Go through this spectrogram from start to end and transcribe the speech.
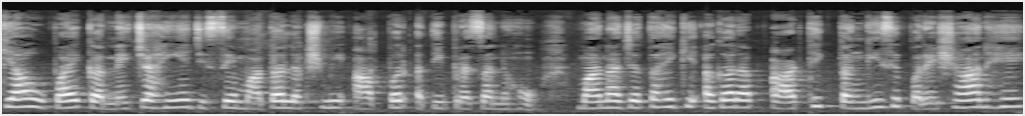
क्या उपाय करने चाहिए जिससे माता लक्ष्मी आप पर अति प्रसन्न हो? माना जाता है कि अगर आप आर्थिक तंगी से परेशान हैं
